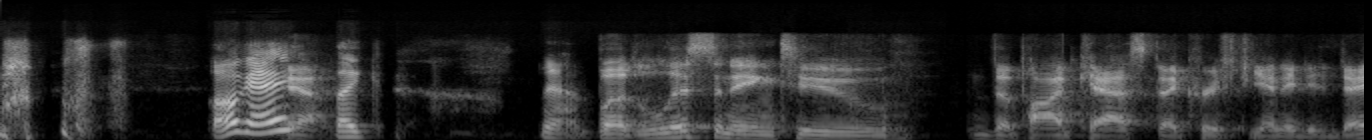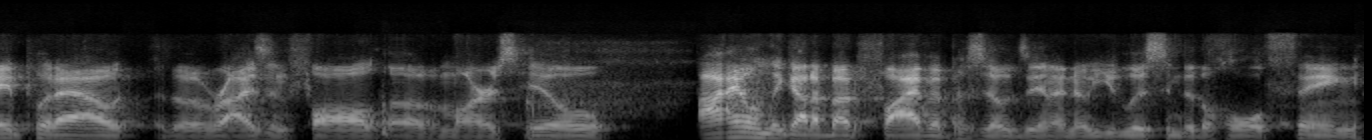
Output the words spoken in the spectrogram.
Okay. Yeah. Like, yeah. But listening to the podcast that Christianity Today put out, the rise and fall of Mars Hill, I only got about five episodes in. I know you listened to the whole thing.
